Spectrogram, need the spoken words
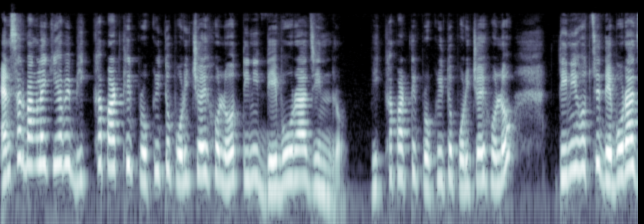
অ্যান্সার বাংলায় কী হবে? ভিক্ষা প্রার্থীর প্রকৃত পরিচয় হলো তিনি দেবরাজ ইন্দ্র। ভিক্ষা প্রার্থীর প্রকৃত পরিচয় হলো তিনি হচ্ছে দেবরাজ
